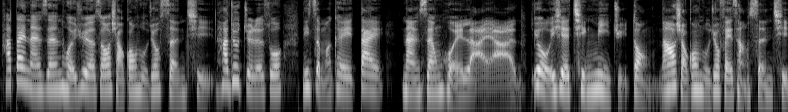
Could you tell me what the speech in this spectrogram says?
他带男生回去的时候，小公主就生气，她就觉得说：“你怎么可以带男生回来啊？又有一些亲密举动。”然后小公主就非常生气。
